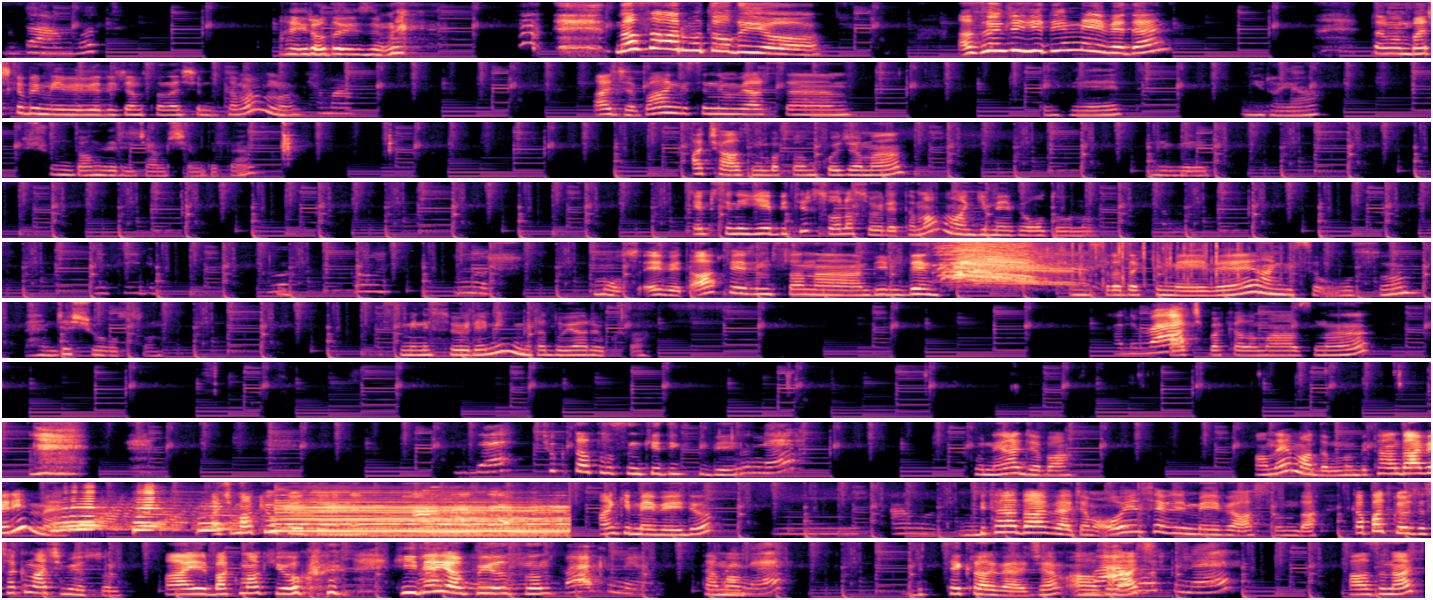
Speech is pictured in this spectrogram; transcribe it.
Bu da armut. Hayır o da üzüm. Nasıl armut oluyor? Az önce yediğim meyveden. Tamam başka bir meyve vereceğim sana şimdi tamam mı? Tamam. Acaba hangisini versem? Evet. Mira'ya şundan vereceğim şimdi ben. Aç ağzını bakalım kocaman. Evet. Hepsini ye bitir sonra söyle tamam mı hangi meyve olduğunu. Muz. Evet aferin sana bildin. Şimdi sıradaki meyve hangisi olsun? Bence şu olsun. İsmini söylemeyeyim Mira duyar yoksa. Hadi ver. Aç bakalım ağzını. Çok tatlısın kedi gibi. bu ne? Bu ne acaba? Anlayamadım mı? Bir tane daha vereyim mi? Açmak yok gözlerini. Anladım. Hangi meyveydi o? Hmm, armut. Bir tane daha vereceğim. O en sevdiğim meyve aslında. Kapat gözle sakın açmıyorsun. Hayır bakmak yok. Hile yapıyorsun. Bakmıyorum. Tamam. Bu ne? Bir tekrar vereceğim. Ağzını aç. Armut ne? Ağzını aç.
